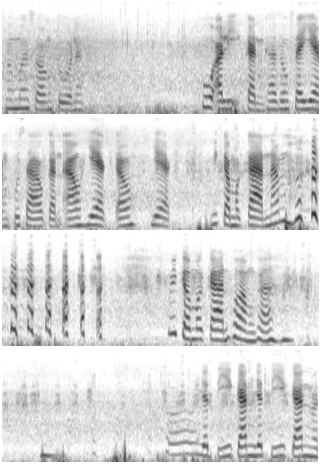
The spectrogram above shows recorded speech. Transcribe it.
เบิ่งเบิ่งสองตัวนะคู่อริกันค่ะสงสัยแย่งผู้สาวกันเอาแยกเอาแยกมีกรรมการนํมีกรรมการพร้อมค่ะ อ้ยอย่าตีกันอย่าตีกันมา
